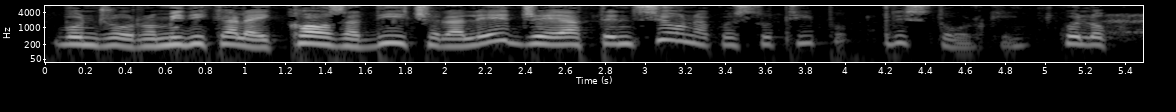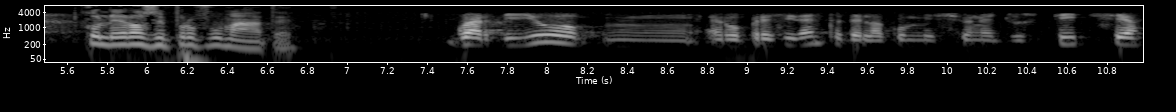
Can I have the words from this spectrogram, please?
buongiorno, mi dica lei cosa dice la legge e attenzione a questo tipo di stalking, quello con le rose profumate. Guardi, io ero presidente della Commissione Giustizia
